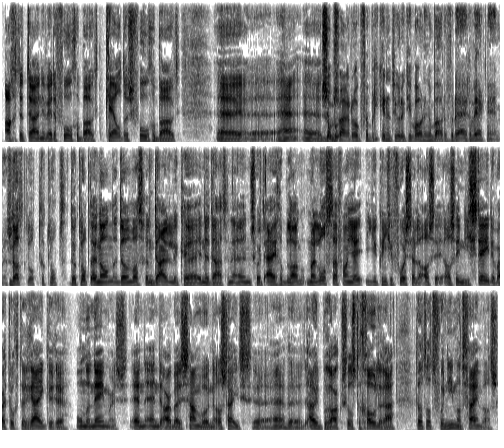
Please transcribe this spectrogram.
Achtertuinen werden volgebouwd, kelders volgebouwd. Uh, hè, uh, Soms waren er ook fabrieken natuurlijk die woningen bouwden voor de eigen werknemers. Dat klopt, dat klopt. Dat klopt. En dan, dan was er een duidelijk uh, inderdaad een, een, soort eigen belang. Maar los daarvan, je, je kunt je voorstellen als, als in die steden... waar toch de rijkere ondernemers en, en de arbeiders samenwonen... als daar iets hè, uitbrak, zoals de cholera... dat dat voor niemand fijn was.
